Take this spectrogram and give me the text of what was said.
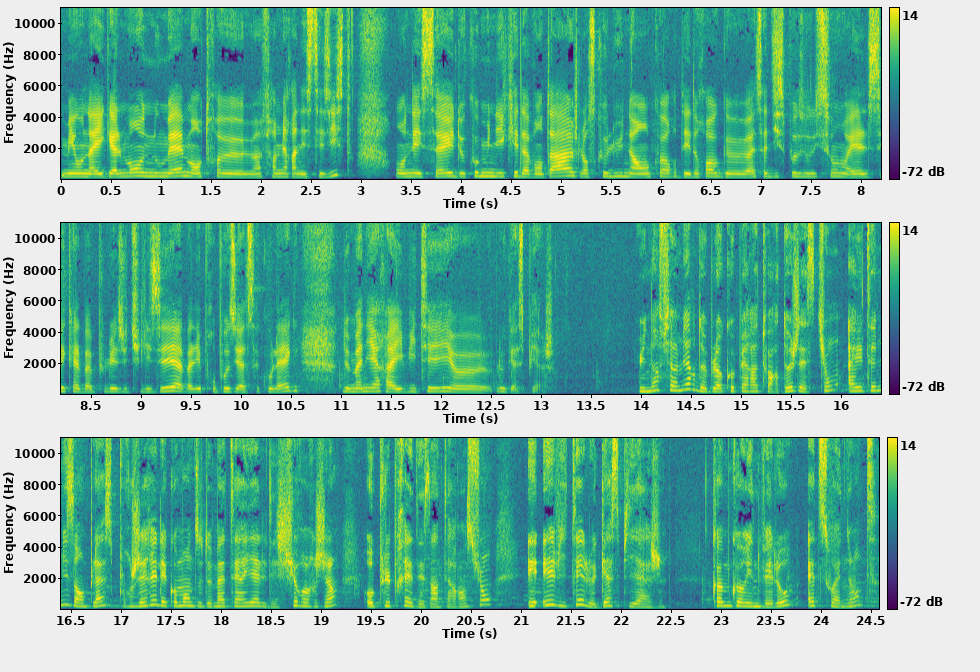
mais on a également nous-mêmes, entre euh, infirmières anesthésistes, on essaye de communiquer davantage lorsque l'une a encore des drogues euh, à sa disposition et elle sait qu'elle va plus les utiliser, elle va les proposer à ses collègues de manière à éviter le gaspillage. Une infirmière de bloc opératoire de gestion a été mise en place pour gérer les commandes de matériel des chirurgiens au plus près des interventions et éviter le gaspillage. Comme Corinne Vélo, aide-soignante,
